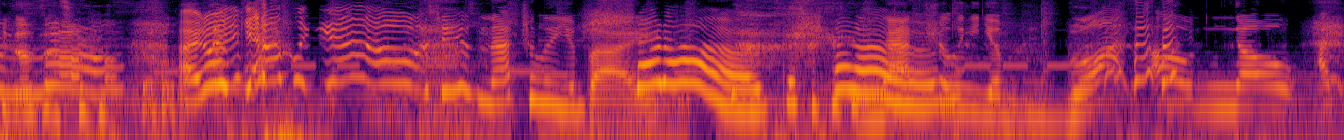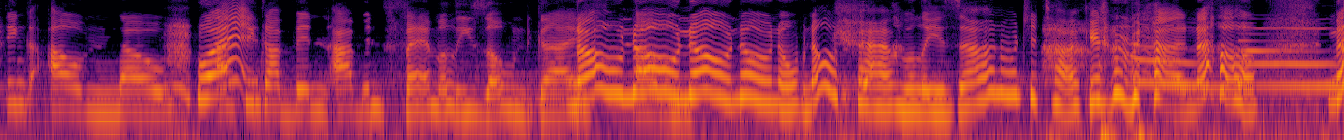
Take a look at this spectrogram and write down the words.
She does it to I don't get. like you. She is naturally a bi. Shut up! Shut up! Naturally a bi. Oh no! I think. Oh no! What? I think I've been. I've been family zoned, guys. No, no, Um, no, no, no, no family zone. What you talking about? No, no.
